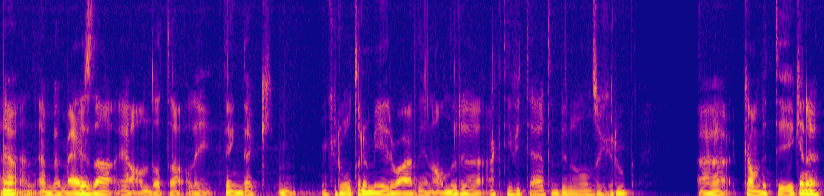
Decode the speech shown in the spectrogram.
Ja. En, en bij mij is dat, ja, omdat dat, allee, ik denk dat ik een, grotere meerwaarde in andere activiteiten binnen onze groep eh, kan betekenen,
